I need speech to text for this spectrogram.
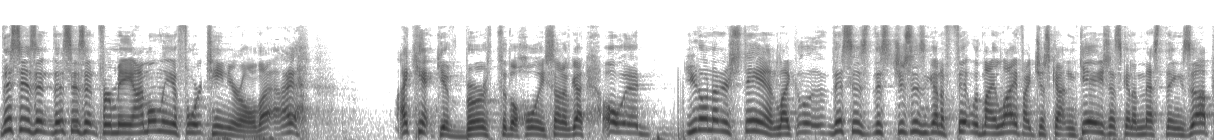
This isn't, this isn't for me. I'm only a 14 year old. I, I, I, can't give birth to the Holy Son of God. Oh, uh, you don't understand. Like, this is, this just isn't going to fit with my life. I just got engaged. That's going to mess things up.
